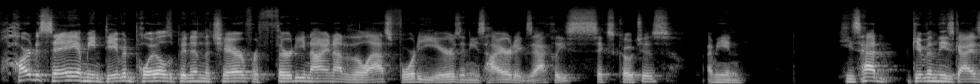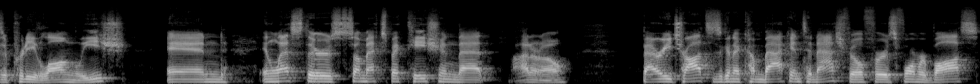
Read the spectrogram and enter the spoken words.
Hard to say. I mean, David Poile's been in the chair for 39 out of the last 40 years, and he's hired exactly six coaches. I mean, he's had given these guys a pretty long leash. And unless there's some expectation that, I don't know, Barry Trotz is going to come back into Nashville for his former boss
